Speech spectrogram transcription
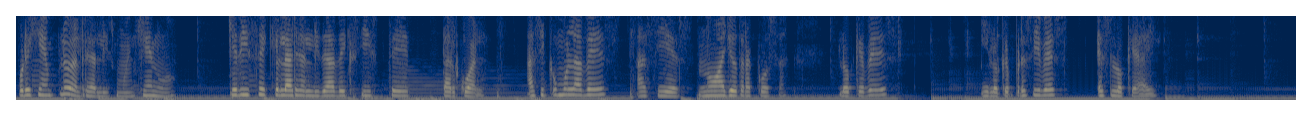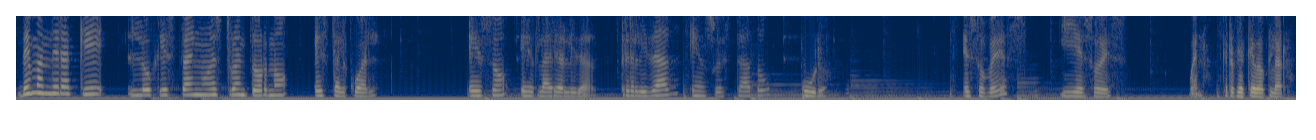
Por ejemplo, el realismo ingenuo, que dice que la realidad existe tal cual. Así como la ves, así es, no hay otra cosa. Lo que ves y lo que percibes es lo que hay. De manera que lo que está en nuestro entorno es tal cual. Eso es la realidad, realidad en su estado puro. Eso ves y eso es. Bueno, creo que quedó claro.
